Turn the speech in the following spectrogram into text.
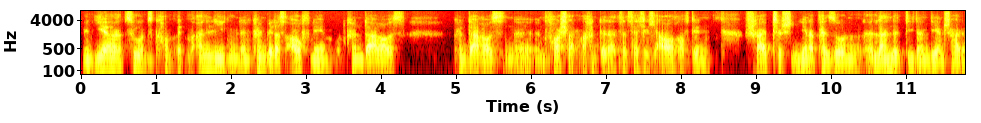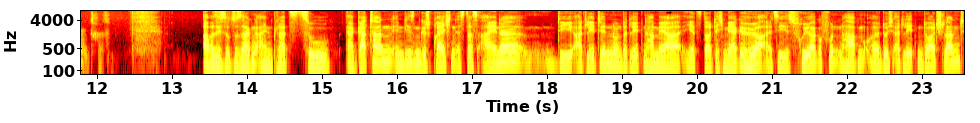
wenn ihr zu uns kommt mit einem Anliegen, dann können wir das aufnehmen und können daraus, können daraus eine, einen Vorschlag machen, der dann tatsächlich auch auf den Schreibtischen jener Personen äh, landet, die dann die Entscheidung treffen. Aber sich sozusagen einen Platz zu ergattern in diesen Gesprächen ist das eine. Die Athletinnen und Athleten haben ja jetzt deutlich mehr Gehör, als sie es früher gefunden haben äh, durch Athleten Deutschland.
